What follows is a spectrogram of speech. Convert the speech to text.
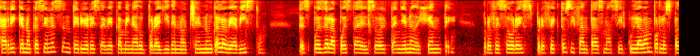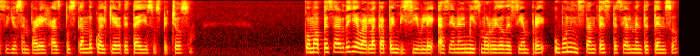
Harry, que en ocasiones anteriores había caminado por allí de noche, nunca lo había visto, después de la puesta del sol tan lleno de gente. Profesores, prefectos y fantasmas circulaban por los pasillos en parejas, buscando cualquier detalle sospechoso. Como a pesar de llevar la capa invisible hacían el mismo ruido de siempre, hubo un instante especialmente tenso,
